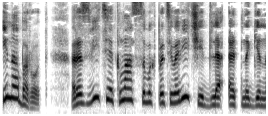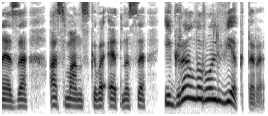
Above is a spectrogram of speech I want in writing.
И наоборот, развитие классовых противоречий для этногенеза османского этноса играло роль вектора.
